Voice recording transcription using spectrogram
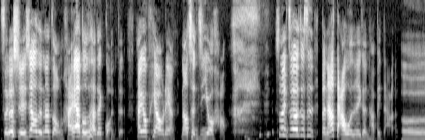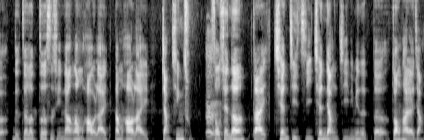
整个学校的那种孩子都是她在管的，她又漂亮，然后成绩又好，所以最后就是本来要打我的那个人，他被打了。呃，这个这个事情让让我们好好来，让我们好好来讲清楚。嗯，首先呢，在前几集、前两集里面的的状态来讲，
